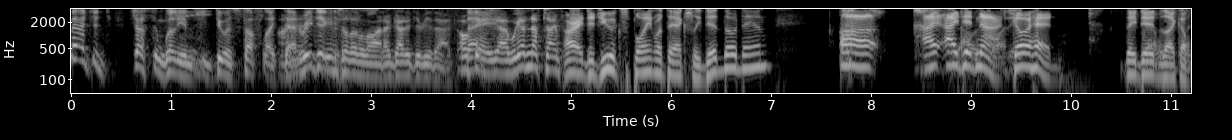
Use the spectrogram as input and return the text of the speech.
Imagine Justin Williams doing stuff like that. It Ridiculous. seems a little odd. I got to give you that. Okay, uh, we got enough time. For- All right. Did you explain what they actually did, though, Dan? Uh, I, I did not. Go ahead. They did like a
